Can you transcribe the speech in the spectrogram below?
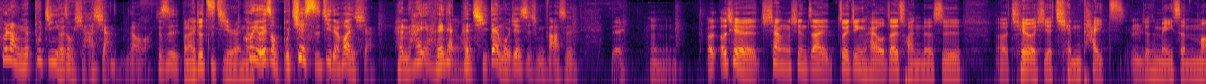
会让人家不禁有一种遐想，你知道吗？就是本来就自己人，会有一种不切实际的幻想。很嗨，很很期待某件事情发生，对，嗯，而而且像现在最近还有在传的是，呃，切尔西的前太子，嗯、就是梅森茂，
